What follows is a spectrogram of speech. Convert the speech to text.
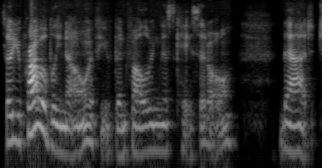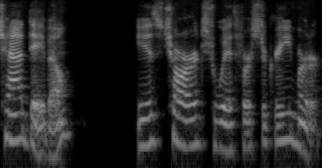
So you probably know, if you've been following this case at all, that Chad Daybell is charged with first degree murder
